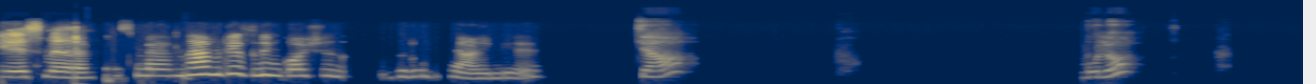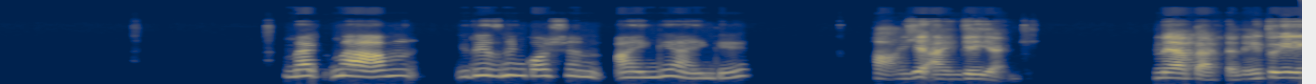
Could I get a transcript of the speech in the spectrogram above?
Yes, ma'am. Yes, ma'am. Ma'am reasoning question ज़रूर से आएँगे। क्या? बोलो। मैम रीजनिंग क्वेश्चन आएँगे आएँगे। हाँ ये आएँगे ही आएँगे। नया पैटर्न है तो ये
